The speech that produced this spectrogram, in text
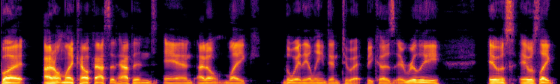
but I don't like how fast it happened, and I don't like the way they leaned into it because it really, it was it was like,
